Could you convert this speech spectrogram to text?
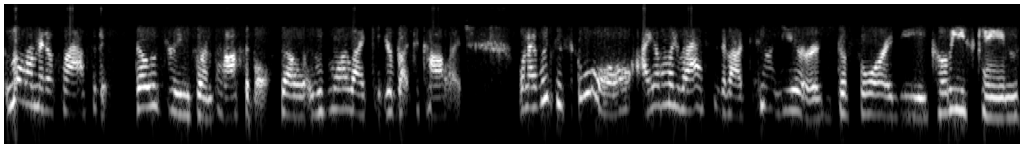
lower middle class that those dreams were impossible. So it was more like get your butt to college. When I went to school, I only lasted about two years before the police came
